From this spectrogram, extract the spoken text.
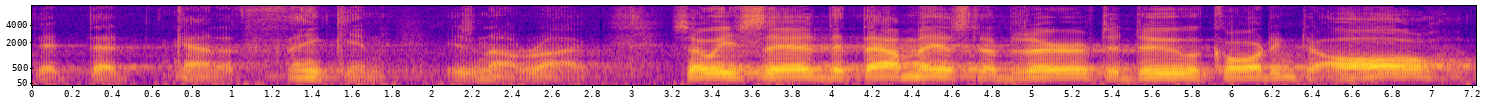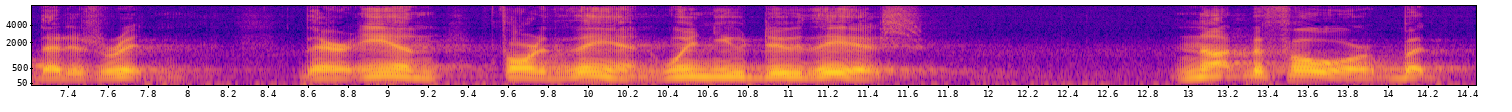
That, that kind of thinking is not right. So he said that thou mayest observe to do according to all that is written therein for then, when you do this, not before, but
